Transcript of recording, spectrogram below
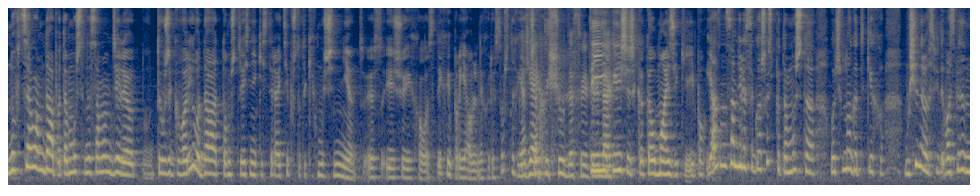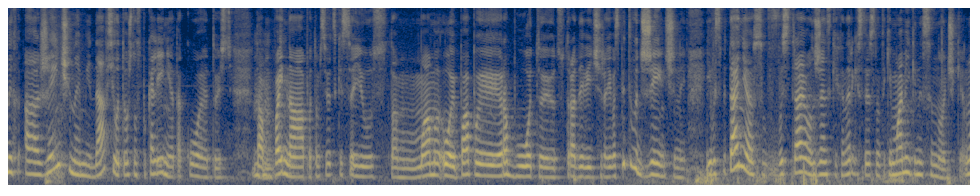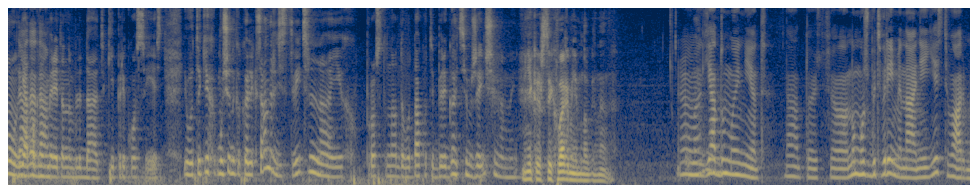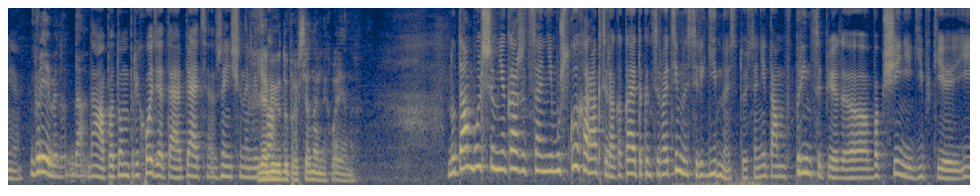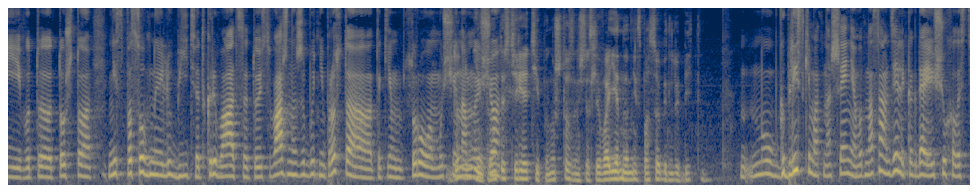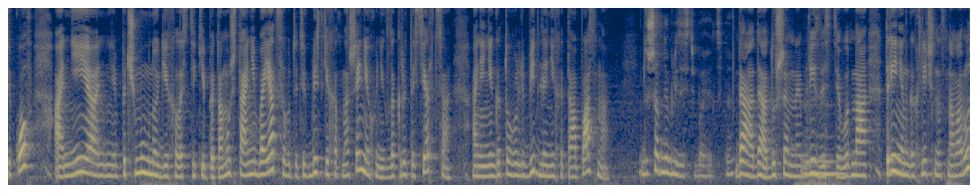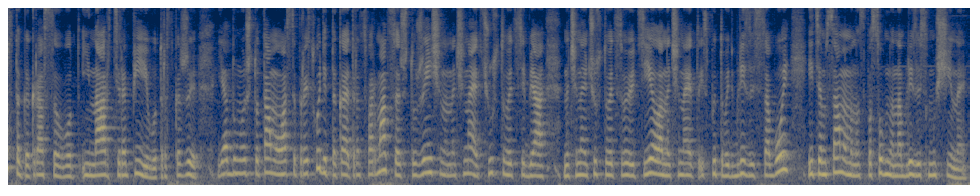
Ну, в целом, да, потому что на самом деле ты уже говорила, да, о том, что есть некий стереотип, что таких мужчин нет, еще и холостых, и проявленных, и ресурсных. Я, я их ищу для своей ты передачи. Ты их ищешь, как алмазики. И я на самом деле соглашусь, потому что очень много таких мужчин, воспитанных а, женщинами, да, всего того, что у нас поколение такое, то есть там угу. война, потом Советский Союз, там мамы, ой, папы работают с утра до вечера, и воспитывают женщины. И воспитание выстраивал женских энергий, соответственно, такие маменькины сыночки. Ну, да, я, да, по крайней да. мере, это наблюдаю, такие перекосы есть. И вот таких мужчин, как Александр, действительно, их просто надо вот так вот оберегать всем женщинам. И... Мне кажется, их в армии много надо. Э, я думаю, нет. Да, то есть, э, ну, может быть, временно они есть в армии. Временно, да. Да, а потом приходят и опять женщинами. Я имею в виду профессиональных военных. Ну, там больше, мне кажется, не мужской характер, а какая-то консервативность и ригидность. То есть они там, в принципе, э, вообще не гибкие. И вот э, то, что не способны любить, открываться. То есть важно же быть не просто таким суровым мужчиной, да, ну, но нет, еще... это стереотипы. Ну что значит, если военный не способен любить? Там? Ну, к близким отношениям. Вот на самом деле, когда я ищу холостяков, они, почему многие холостяки? Потому что они боятся вот этих близких отношений, у них закрыто сердце, они не готовы любить, для них это опасно. Душевной близости боятся, да? Да, да, душевной близости. Mm-hmm. Вот на тренингах личностного роста как раз вот и на арт-терапии, вот расскажи. Я думаю, что там у вас и происходит такая трансформация, что женщина начинает чувствовать себя, начинает чувствовать свое тело, начинает испытывать близость с собой, и тем самым она способна на близость с мужчиной.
